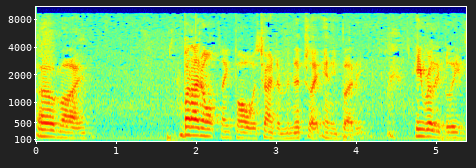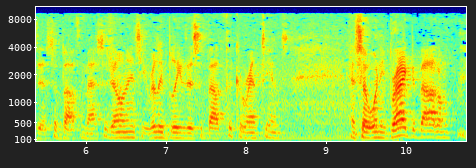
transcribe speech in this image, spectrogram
oh my. But I don't think Paul was trying to manipulate anybody. He really believed this about the Macedonians. He really believed this about the Corinthians. And so when he bragged about them,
